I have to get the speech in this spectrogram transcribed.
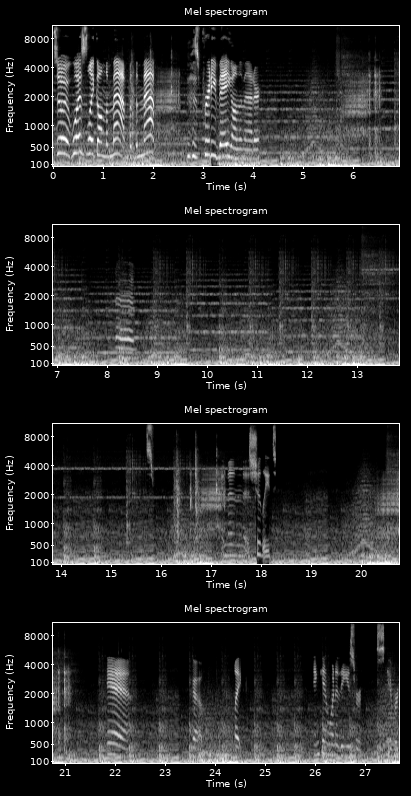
So it was like on the map, but the map is pretty vague on the matter. Lead to. Yeah. Go. Like, I think in one of these rooms, give or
